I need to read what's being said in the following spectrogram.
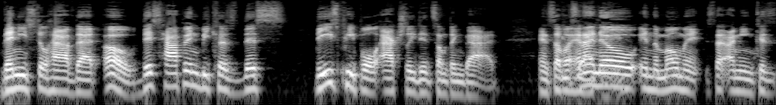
Then you still have that, oh, this happened because this these people actually did something bad and stuff like and I know in the moment that I mean, because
